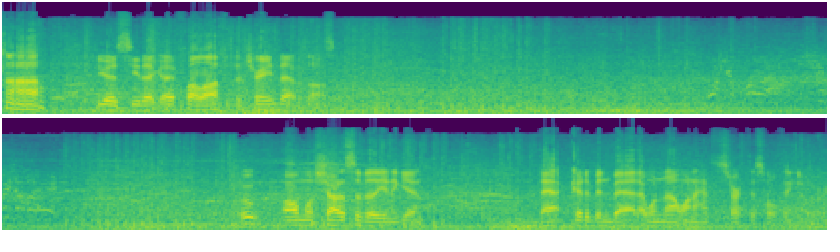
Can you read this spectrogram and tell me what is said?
you guys see that guy fall off of the train? That was awesome. Oop, almost shot a civilian again. That could have been bad. I would not want to have to start this whole thing over.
